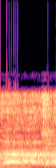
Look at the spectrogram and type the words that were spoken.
Father.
